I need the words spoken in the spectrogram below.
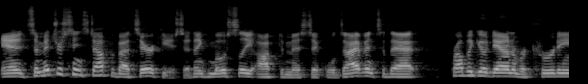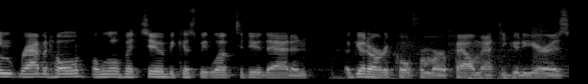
and some interesting stuff about Syracuse. I think mostly optimistic. We'll dive into that. Probably go down a recruiting rabbit hole a little bit too because we love to do that. And a good article from our pal Matthew Gutierrez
